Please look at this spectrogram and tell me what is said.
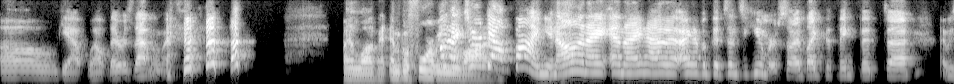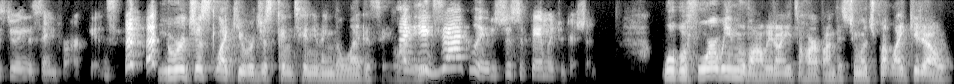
oh, yeah, well, there was that moment. I love it. And before we, but I turned on, out fine, you know, and I and I had a, I have a good sense of humor, so I'd like to think that uh, I was doing the same for our kids. you were just like you were just continuing the legacy, right? Exactly. It was just a family tradition. Well, before we move on, we don't need to harp on this too much, but like, you know,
